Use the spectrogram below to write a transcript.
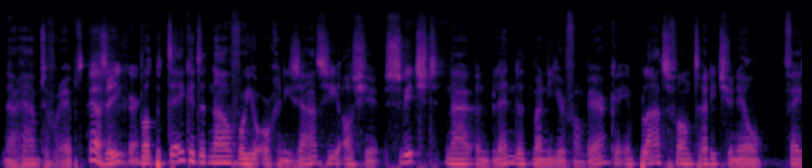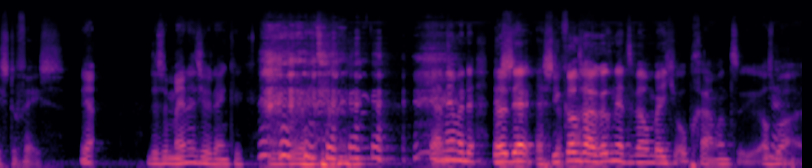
daar ruimte voor hebt. Ja, zeker. Wat betekent het nou voor je organisatie als je switcht naar een blended manier van werken in plaats van traditioneel face-to-face? Dus een manager, denk ik. ja, nee, maar de, de- Esther- de- Esther die kant wou ik ook net wel een beetje opgaan. Want eh, als Ja.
